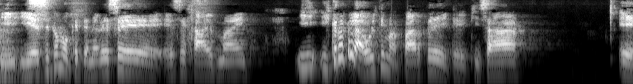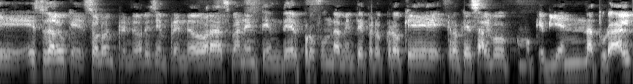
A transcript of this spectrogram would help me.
y, es como que tener ese, ese hive mind. Y, creo que la última parte, y que quizá eh, esto es algo que solo emprendedores y emprendedoras van a entender profundamente, pero creo que, creo que es algo como que bien natural,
